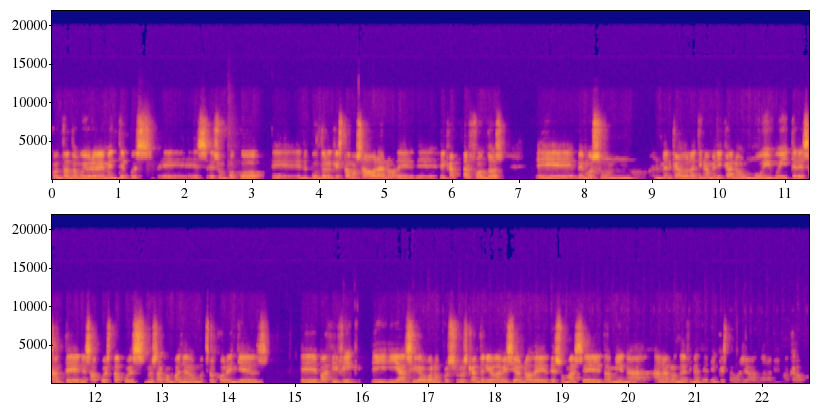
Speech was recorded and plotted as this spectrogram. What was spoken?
contando muy brevemente, pues eh, es, es, un poco eh, en el punto en el que estamos ahora, ¿no? de, de, de captar fondos. Eh, vemos un, el mercado latinoamericano muy, muy interesante. En esa apuesta pues, nos ha acompañado mucho Core Angels Pacific y, y, han sido bueno, pues los que han tenido la visión ¿no? de, de sumarse también a, a, la ronda de financiación que estamos llevando ahora mismo a cabo.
